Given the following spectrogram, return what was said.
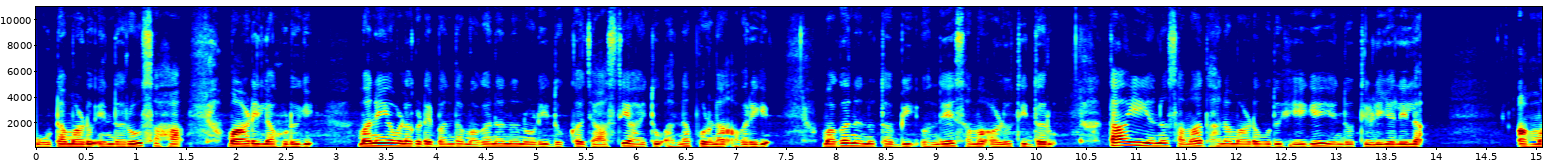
ಊಟ ಮಾಡು ಎಂದರೂ ಸಹ ಮಾಡಿಲ್ಲ ಹುಡುಗಿ. ಮನೆಯ ಒಳಗಡೆ ಬಂದ ಮಗನನ್ನು ನೋಡಿ ದುಃಖ ಜಾಸ್ತಿ ಆಯಿತು ಅನ್ನಪೂರ್ಣ ಅವರಿಗೆ. ಮಗನನ್ನು ತಬ್ಬಿ ಒಂದೇ ಸಮ ಅಳುತ್ತಿದ್ದರು. ತಾಯಿಯನ್ನು ಸಮಾಧಾನ ಮಾಡುವುದು ಹೇಗೆ ಎಂದು ತಿಳಿಯಲಿಲ್ಲ. ಅಮ್ಮ,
